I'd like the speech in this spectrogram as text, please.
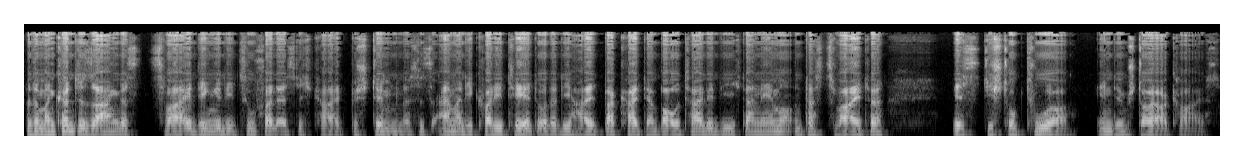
Also man könnte sagen, dass zwei Dinge die Zuverlässigkeit bestimmen. Das ist einmal die Qualität oder die Haltbarkeit der Bauteile, die ich da nehme. Und das zweite ist die Struktur in dem Steuerkreis.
